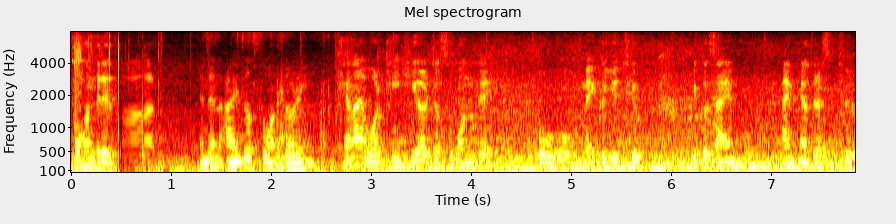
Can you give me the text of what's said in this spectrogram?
400 baht. And then I just wondering, can I work here just one day? To make a YouTube? Because I'm I'm hairdresser too.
